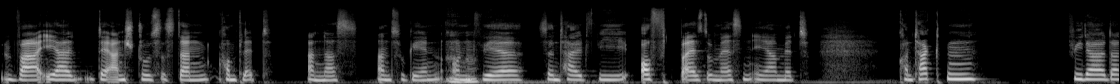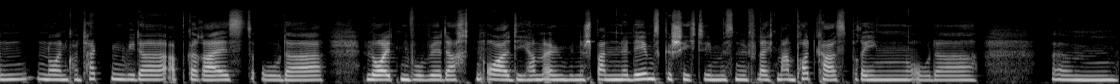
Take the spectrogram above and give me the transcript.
war eher der Anstoß, es dann komplett anders anzugehen. Mhm. Und wir sind halt wie oft bei so Messen eher mit Kontakten wieder dann neuen Kontakten wieder abgereist oder Leuten, wo wir dachten, oh, die haben irgendwie eine spannende Lebensgeschichte, die müssen wir vielleicht mal am Podcast bringen oder ähm,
